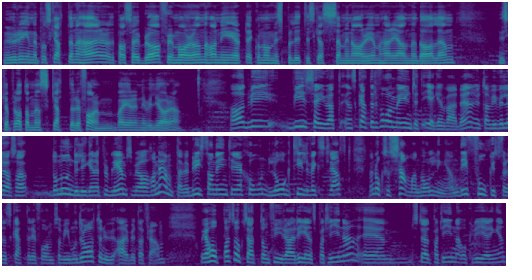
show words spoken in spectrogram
Nu är du inne på skatterna här och det passar ju bra för imorgon har ni ert ekonomisk-politiska seminarium här i Almedalen. Ni ska prata om en skattereform. Vad är det ni vill göra? Ja, vi, vi säger ju att en skattereform är ju inte ett egenvärde utan vi vill lösa de underliggande problem som jag har nämnt här med bristande integration, låg tillväxtkraft men också sammanhållningen. Det är fokus för en skattereform som vi moderater nu arbetar fram. Och jag hoppas också att de fyra regeringspartierna, eh, stödpartierna och regeringen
